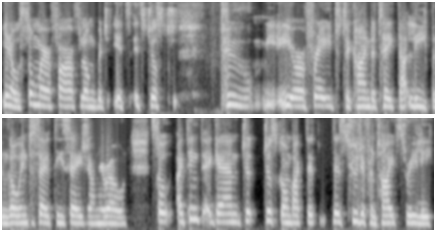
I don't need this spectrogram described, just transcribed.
you know, somewhere far flung, but it's, it's just, too you're afraid to kind of take that leap and go into Southeast Asia on your own. So I think again, ju- just going back, to, there's two different types really.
